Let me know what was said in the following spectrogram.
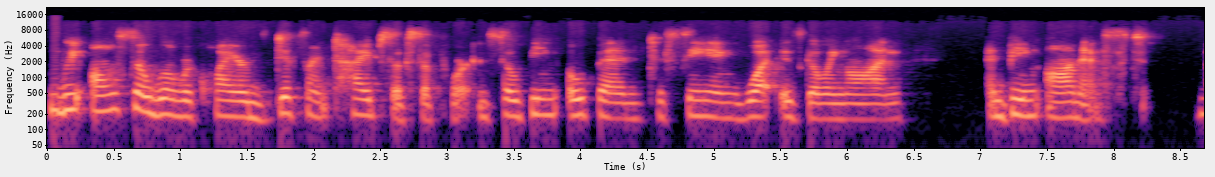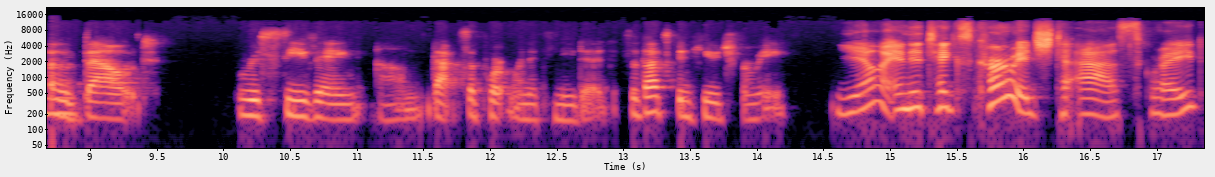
we also will require different types of support. And so being open to seeing what is going on and being honest mm. about receiving um, that support when it's needed. So that's been huge for me. Yeah. And it takes courage to ask, right?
